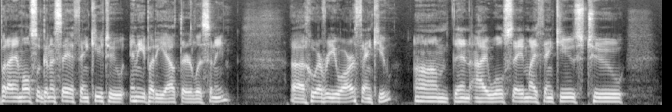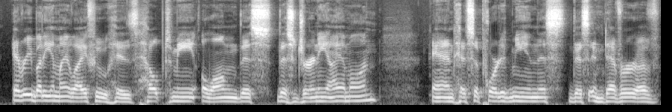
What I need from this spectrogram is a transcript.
But I am also going to say a thank you to anybody out there listening, uh, whoever you are. Thank you. Um, then I will say my thank yous to everybody in my life who has helped me along this this journey I am on, and has supported me in this this endeavor of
